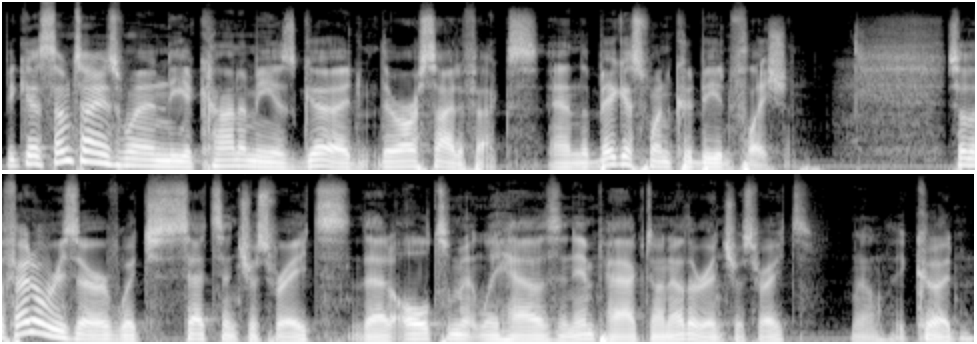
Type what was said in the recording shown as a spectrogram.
because sometimes when the economy is good, there are side effects, and the biggest one could be inflation. So the Federal Reserve, which sets interest rates that ultimately has an impact on other interest rates, well, it could.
